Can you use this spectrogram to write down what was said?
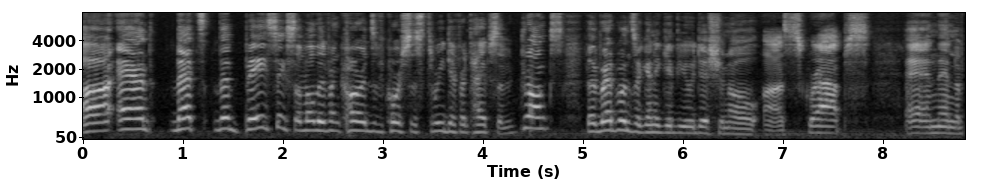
Uh, and that's the basics of all the different cards. Of course, there's three different types of drunks. The red ones are going to give you additional uh, scraps, and then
